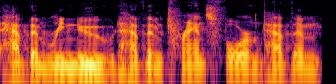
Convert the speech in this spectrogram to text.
have them renewed, have them transformed, have them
